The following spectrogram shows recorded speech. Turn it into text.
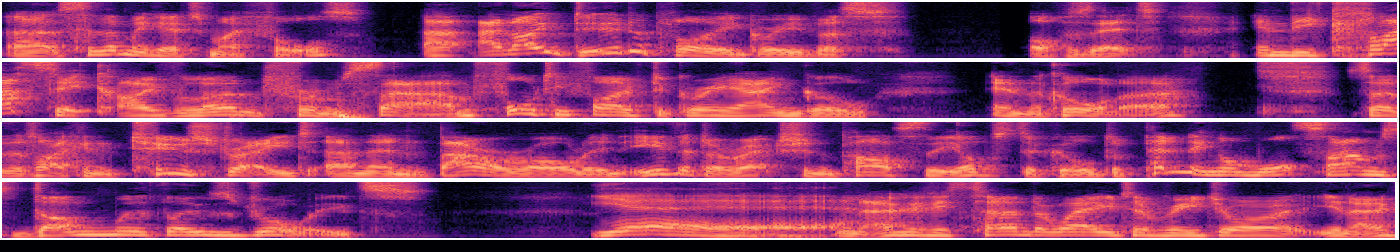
Uh, so then we go to my falls, uh, and I do deploy Grievous opposite in the classic I've learned from Sam 45 degree angle in the corner so that I can two straight and then barrel roll in either direction past the obstacle depending on what Sam's done with those droids. Yeah. You know, if he's turned away to rejoin, you know,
